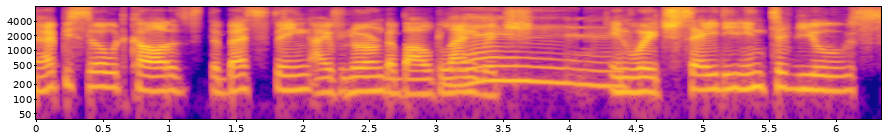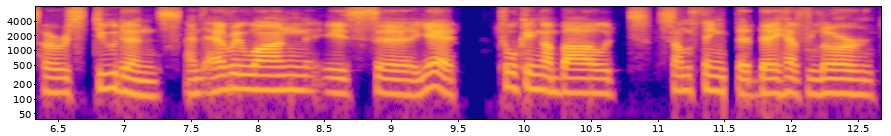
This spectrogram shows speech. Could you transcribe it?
the episode called The Best Thing I've Learned About Language, yeah. in which Sadie interviews her students and everyone is, uh, yeah, talking about something that they have learned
